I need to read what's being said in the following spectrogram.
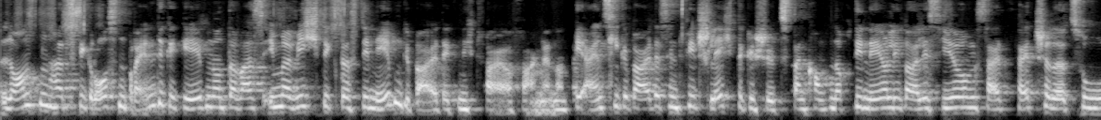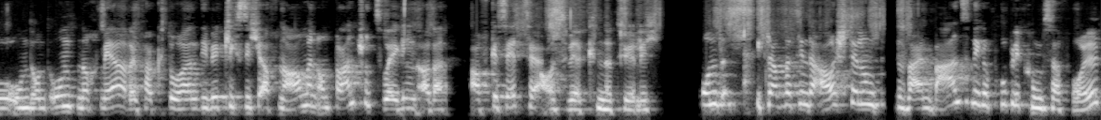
London hat es die großen Brände gegeben und da war es immer wichtig, dass die Nebengebäude nicht Feuer fangen. Und die Einzelgebäude sind viel schlechter geschützt. Dann kommt noch die Neoliberalisierung seit Thatcher dazu und, und, und noch mehrere Faktoren, die wirklich sich auf Normen und Brandschutzregeln oder auf Gesetze auswirken natürlich. Und ich glaube, was in der Ausstellung, das war ein wahnsinniger Publikumserfolg.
